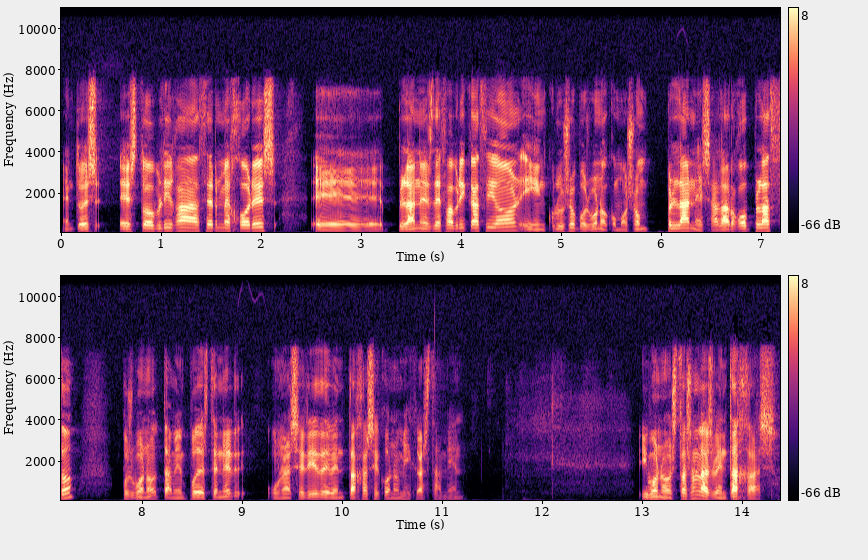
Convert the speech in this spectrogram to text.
Entonces, esto obliga a hacer mejores eh, planes de fabricación e incluso, pues bueno, como son planes a largo plazo, pues bueno, también puedes tener una serie de ventajas económicas también. Y bueno, estas son las ventajas.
